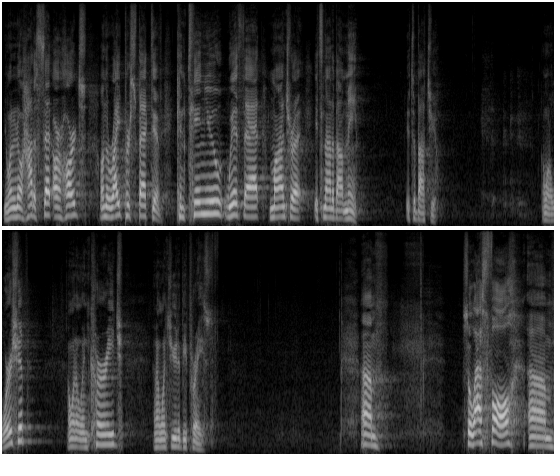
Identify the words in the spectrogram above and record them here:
You want to know how to set our hearts on the right perspective? Continue with that mantra it's not about me, it's about you. I want to worship, I want to encourage, and I want you to be praised. Um, so last fall, um,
